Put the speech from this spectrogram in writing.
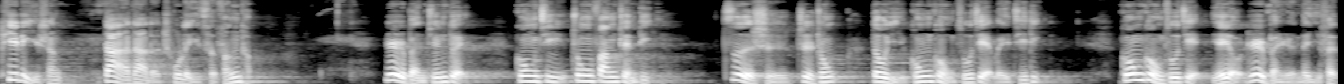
霹雳一声，大大的出了一次风头。日本军队攻击中方阵地，自始至终都以公共租界为基地，公共租界也有日本人的一份，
